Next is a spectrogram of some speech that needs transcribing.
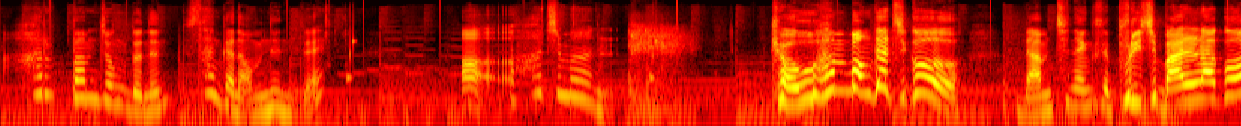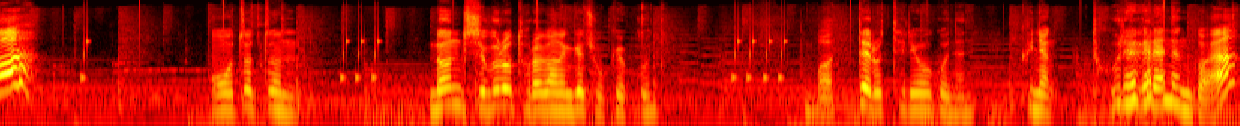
하룻밤 정도는 상관없는데. 아, 하지만 겨우 한 번 가지고 남친 행세 부리지 말라고. 어쨌든 넌 집으로 돌아가는 게 좋겠군 멋대로 데려오고는 그냥 돌아가라는 거야?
